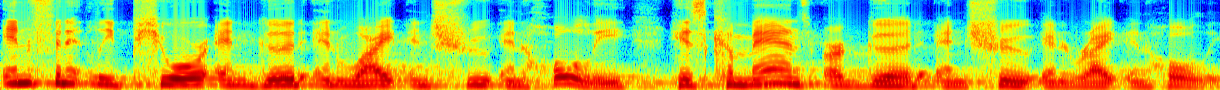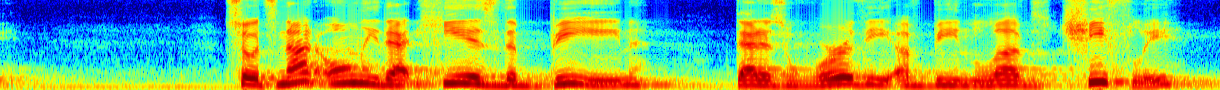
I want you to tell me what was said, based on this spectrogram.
infinitely pure and good and right and true and holy, his commands are good and true and right and holy. So it's not only that he is the being that is worthy of being loved chiefly,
